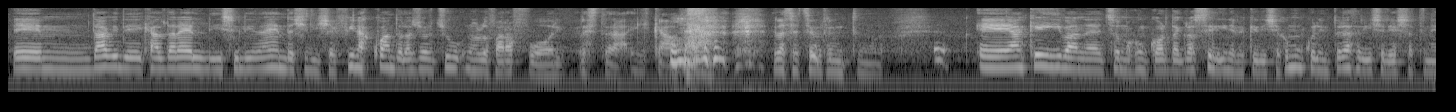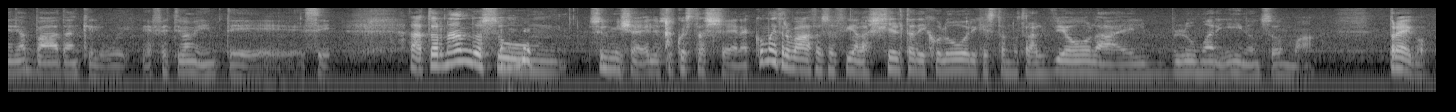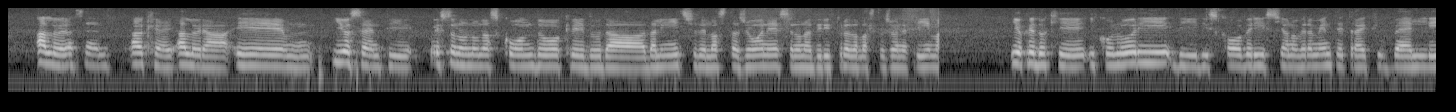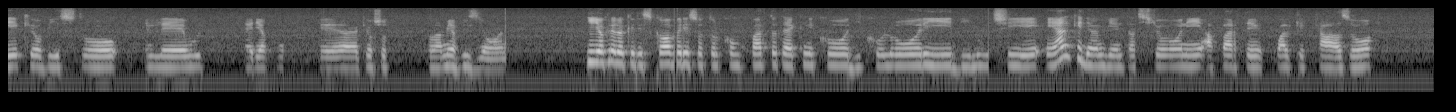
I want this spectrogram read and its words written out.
E, um, Davide Caldarelli sull'Irenda ci dice fino a quando la Giorgiù non lo farà fuori resterà il capo della sezione 31 e anche Ivan insomma concorda a grosse linee perché dice comunque l'imperatrice riesce a tenere a bada anche lui. Effettivamente sì. Allora, tornando su, sul micelio su questa scena come hai trovato Sofia la scelta dei colori che stanno tra il viola e il blu marino insomma? Prego allora, senti, ok, allora, ehm, io senti, questo non lo nascondo, credo, da- dall'inizio della stagione, se non addirittura dalla stagione prima. Io credo che i colori di Discovery siano veramente tra i più belli che ho visto nelle ultime serie appunto, che, che ho sotto la mia visione. Io credo che Discovery sotto il comparto tecnico di colori, di luci e anche di ambientazioni, a parte qualche caso,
